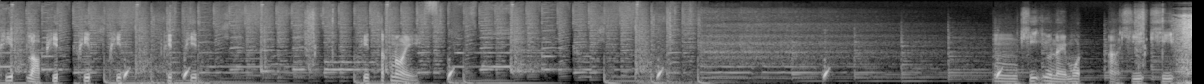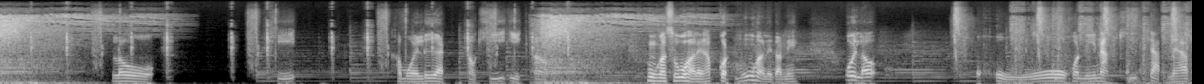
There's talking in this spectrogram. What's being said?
พิษหรอพิษพิษพิษพิษพิษพิษสักหน่อยอืมคีอยู่ไหนหมด อะคีคีโล คีขโมยเลือด เอาคีอีก เอาหัวซั่วเลยครับ กดมั่วเลยตอนนี้ โอ้ยแล้ว โอ้โห คนนี้หนักคีจัดเลยครับ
